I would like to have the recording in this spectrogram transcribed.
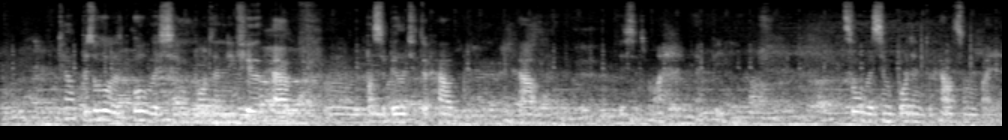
Help is always always important. If you have um, possibility to help, help. This is my opinion. It's always important to help somebody.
